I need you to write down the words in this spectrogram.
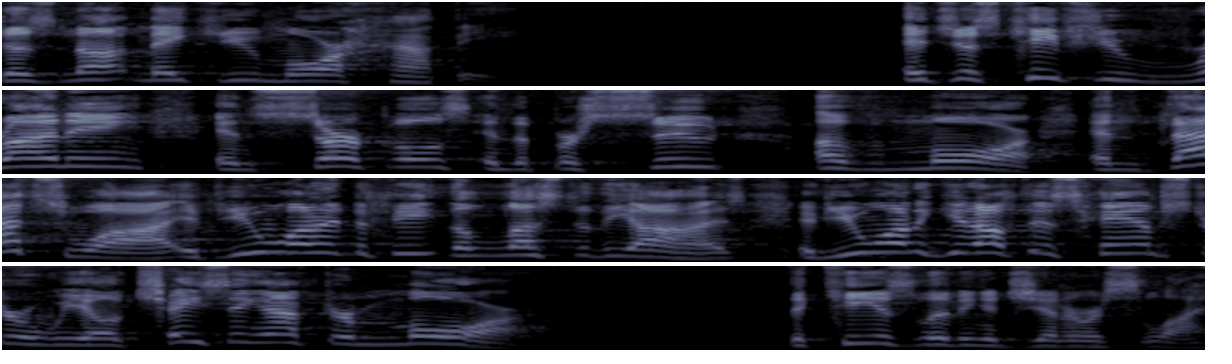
does not make you more happy. It just keeps you running in circles in the pursuit of more. And that's why, if you want to defeat the lust of the eyes, if you want to get off this hamster wheel chasing after more, the key is living a generous life.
